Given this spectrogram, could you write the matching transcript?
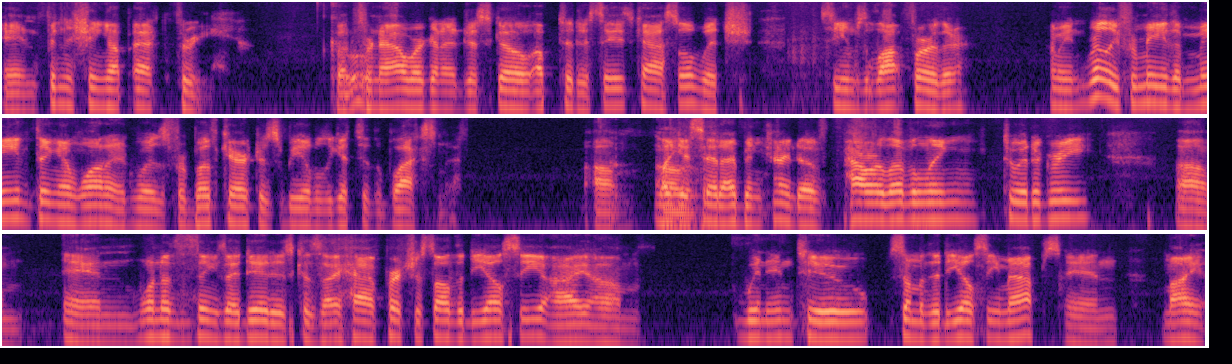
and finishing up Act 3. Cool. But for now, we're going to just go up to Desaix's castle, which seems a lot further. I mean, really, for me, the main thing I wanted was for both characters to be able to get to the blacksmith. Um, like Oh. I said, I've been kind of power leveling to a degree. Um, and one of the things I did is because I have purchased all the DLC, I um, went into some of the DLC maps, and my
